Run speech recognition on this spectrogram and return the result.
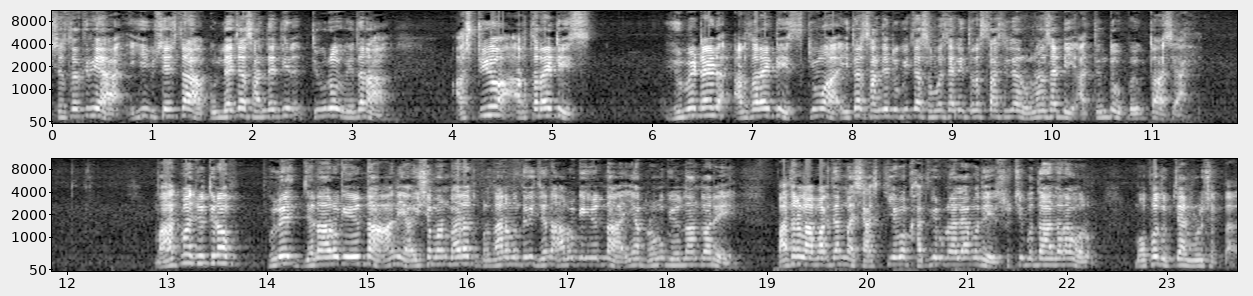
शस्त्रक्रिया ही विशेषतः कुल्ह्याच्या सांध्यातील तीव्र वेदना ऑस्टिओ आर्थरायटिस ह्युमेटाईड आर्थरायटिस किंवा इतर सांधेदुखीच्या समस्यांनी त्रस्त असलेल्या रुग्णांसाठी अत्यंत उपयुक्त असे आहे. महात्मा ज्योतिराव फुले जन आरोग्य योजना आणि आयुष्यमान भारत प्रधानमंत्री जन आरोग्य योजना या प्रमुख योजनांद्वारे पात्र लाभार्थ्यांना शासकीय व खाजगी रुग्णालयामध्ये सूचीबद्ध आधारावर मोफत उपचार मिळू शकतात.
